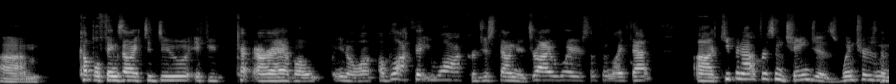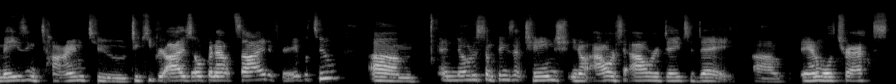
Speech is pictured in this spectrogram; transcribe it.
Um, couple things I like to do if you or have a you know a block that you walk or just down your driveway or something like that. Uh, keep an eye out for some changes. Winter is an amazing time to to keep your eyes open outside if you're able to, um, and notice some things that change. You know, hour to hour, day to day. Uh, animal tracks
